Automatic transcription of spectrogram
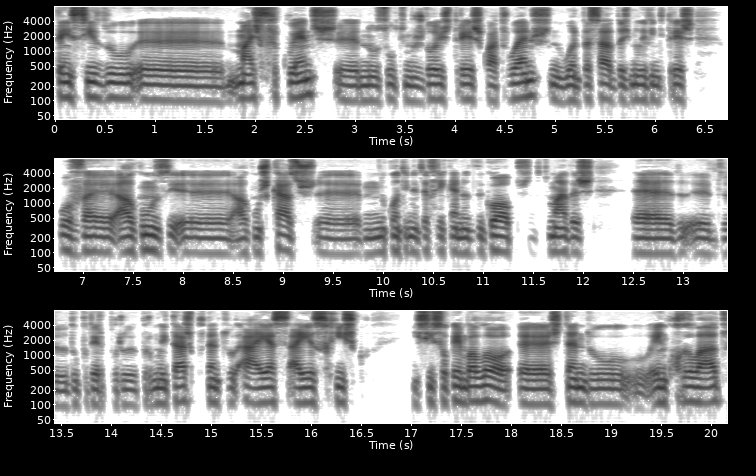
têm sido uh, mais frequentes nos últimos dois, três, quatro anos. No ano passado, 2023, houve alguns, alguns casos no continente africano de golpes, de tomadas de, de, do poder por, por, militares, portanto há esse, há esse risco. E se Sissoko Embaló, estando encurralado,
